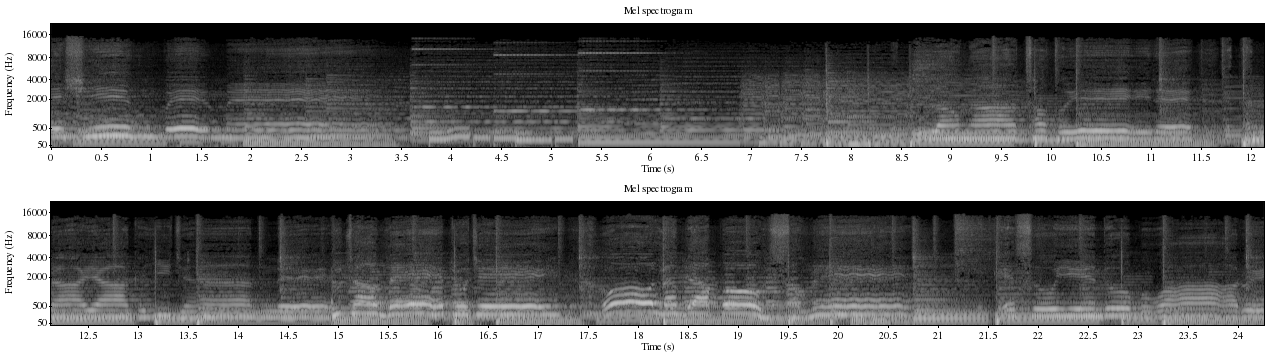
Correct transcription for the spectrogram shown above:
ည့်ရှင်ပေးမယ်လောင်ငါထောက်သွေးတဲ့ နာရာခရီးချမ်းတဲ့လူထောက်လေပြိုချေအိုးလမ်းပြပို့ဆောင်နေကဲဆိုရင်တို့ဘဝတွေ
